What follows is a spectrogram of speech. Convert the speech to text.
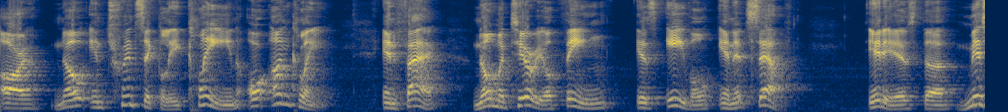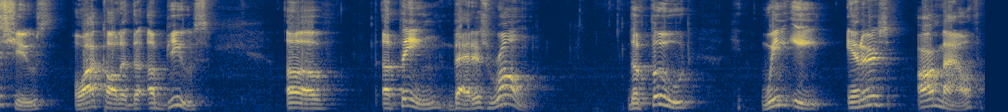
are no intrinsically clean or unclean. In fact, no material thing is evil in itself. It is the misuse or I call it the abuse of a thing that is wrong. The food we eat enters our mouth,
